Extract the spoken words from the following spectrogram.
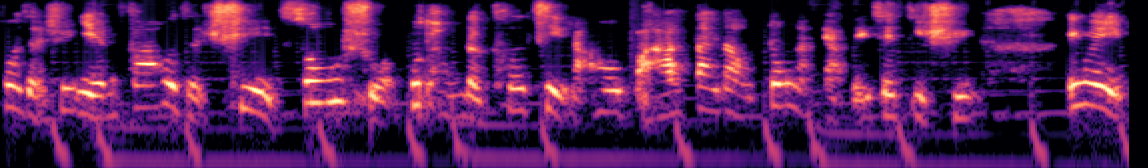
或者去研发或者去搜索不同的科技，然后把它带到东南亚的一些地区，因为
